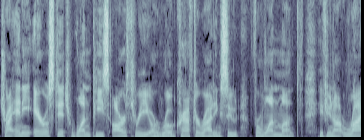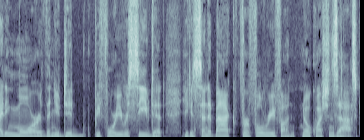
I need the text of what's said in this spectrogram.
Try any Aerostitch one piece R3 or Roadcrafter riding suit for one month. If you're not riding more than you did before you received it, you can send it back for a full refund. No questions asked.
